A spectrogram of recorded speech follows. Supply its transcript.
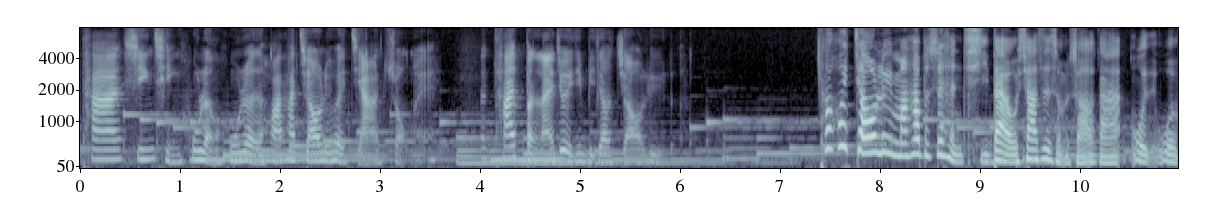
他心情忽冷忽热的话，他焦虑会加重、欸。那他本来就已经比较焦虑了。他会焦虑吗？他不是很期待我下次什么时候要跟他？我我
